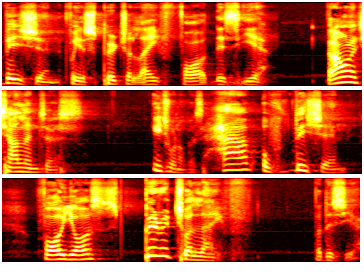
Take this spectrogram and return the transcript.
vision for your spiritual life for this year. But I want to challenge us, each one of us, have a vision for your spiritual life for this year.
